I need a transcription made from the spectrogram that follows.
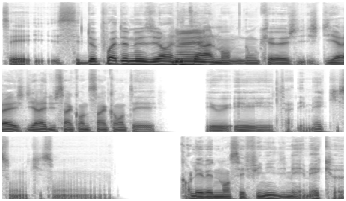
C'est, deux poids, deux mesures, Ouais. littéralement. Donc, euh, je, je dirais, je dirais du 50-50. Et, et, et t'as des mecs qui sont, qui sont. Quand l'événement c'est fini, ils disent Mais mec, euh,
